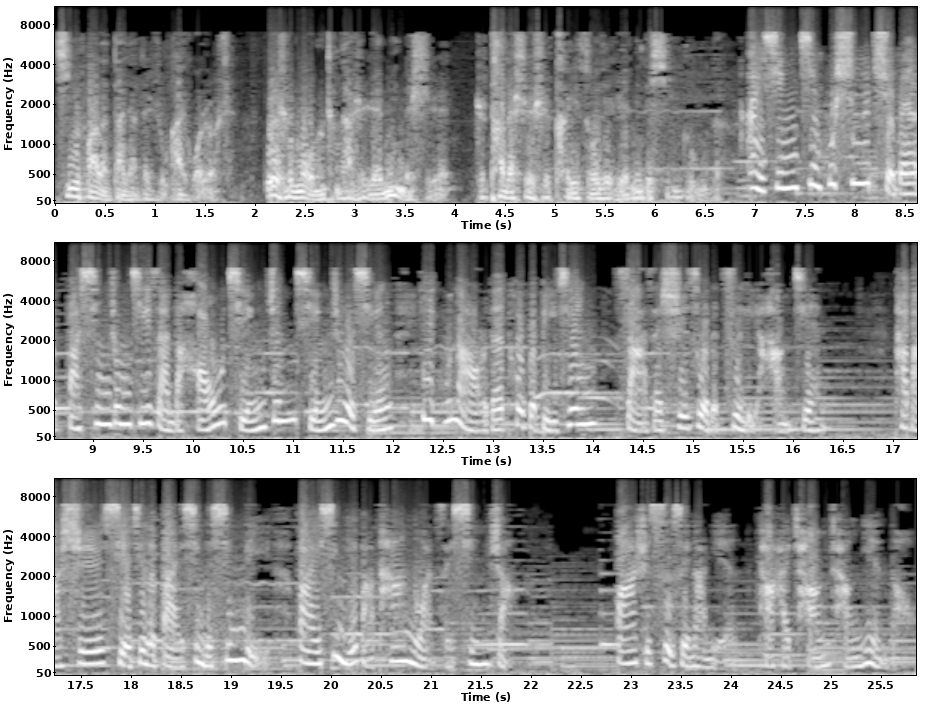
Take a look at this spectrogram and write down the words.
激发了大家的这种爱国热忱。为什么我们称他是人民的诗人？是他的诗是可以走进人民的心中的。艾青近乎奢侈地把心中积攒的豪情、真情、热情，一股脑地透过笔尖洒在诗作的字里行间。他把诗写进了百姓的心里，百姓也把他暖在心上。八十四岁那年，他还常常念叨：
